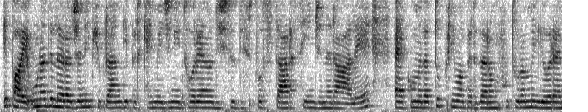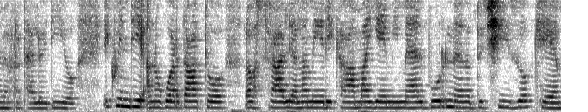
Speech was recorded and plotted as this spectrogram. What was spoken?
E poi una delle ragioni più grandi perché i miei genitori hanno deciso di spostarsi in generale è, come detto prima, per dare un futuro migliore a mio fratello ed io. E quindi hanno guardato l'Australia, l'America, Miami, Melbourne e hanno deciso che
